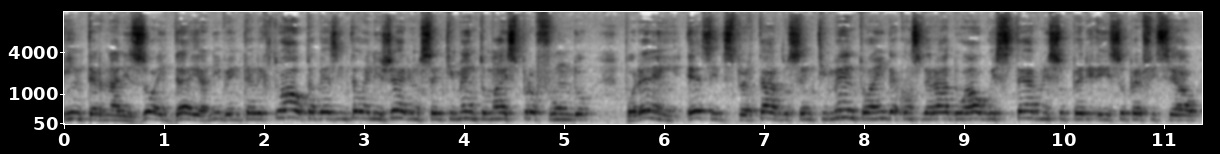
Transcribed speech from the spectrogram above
internalizou a ideia a nível intelectual, talvez então ele gere um sentimento mais profundo. Porém, esse despertar do sentimento ainda é considerado algo externo e, super, e superficial.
